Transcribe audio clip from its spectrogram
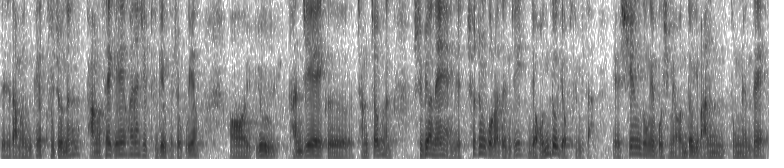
4세대 남아 게 구조는 방 3개, 화장실 2개 구조고요. 어, 요 단지의 그 장점은 주변에 이제 초중고라든지 이제 언덕이 없습니다. 예, 시흥동에 보시면 언덕이 많은 동네인데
